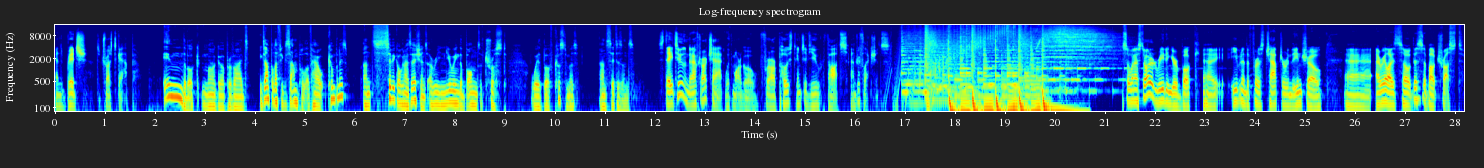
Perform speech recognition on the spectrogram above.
and Bridge the Trust Gap. In the book, Margot provides example after example of how companies and civic organisations are renewing the bonds of trust with both customers and citizens. Stay tuned after our chat with Margot for our post interview thoughts and reflections. So, when I started reading your book, uh, even in the first chapter in the intro, uh, I realized so this is about trust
